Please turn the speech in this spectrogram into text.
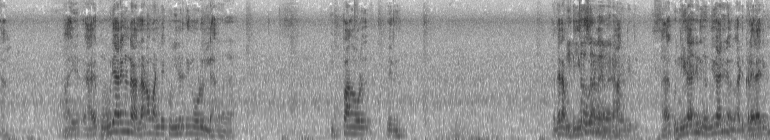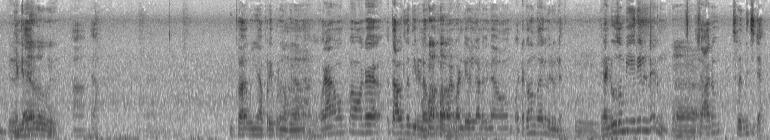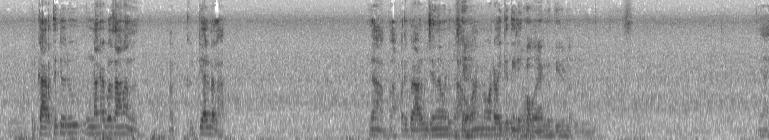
ആ. കൂടി ആരെങ്കിലും ഉണ്ടോ? അല്ലാണോ വണ്ടി കുഞ്ഞിന്റെ അടുത്ത് ഓടില്ല. ഇപ്പാണ് ഓൾ വരുന്നത്. എന്തായാലും ടീം അതാ കുഞ്ഞുകാരൻ കുഞ്ഞുകാരനോ അടുക്കളയിലായിരിക്കും കേട്ടിട്ടാ അല്ലേ? തോന്നുന്നു ആ ആ. ഇപ്പൊ കുഞ്ഞ് അപ്പുറം ഇപ്പുറം നോക്കി ഓനാ അവന്റെ താളത്തിലെത്തിയിട്ടുണ്ടാവും. വണ്ടികളിലാണ്ട് പിന്നെ ഒറ്റക്കൊന്നും എന്തായാലും വരില്ല. രണ്ടു ദിവസം മുമ്പ് ഈ ഏരിയയിൽ ഉണ്ടായിരുന്നു. ആ. പക്ഷെ ആരും ശ്രദ്ധിച്ചിട്ടാ. ഒരു കറുത്തിട്ട് ഒരു ഉണ്ണാങ്ങനെ പോലെ സാധനമാണ് കിട്ടിയാലുണ്ടല്ലോ. ഇതാ അപ്പൊ അപ്പുറം ഇപ്പൊ ആൾ വിളിച്ചിരുന്ന വേണ്ടി ബൈക്ക് എത്തിയില്ലേ എത്തിയിട്ടുണ്ടാവും.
